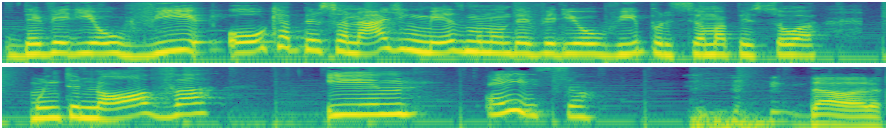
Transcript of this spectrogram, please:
deveria ouvir, ou que a personagem mesmo não deveria ouvir por ser uma pessoa muito nova. E é isso. da hora.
